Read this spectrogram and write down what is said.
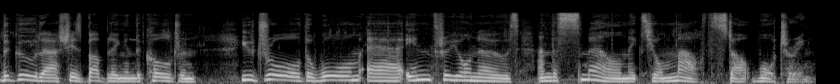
The goulash is bubbling in the cauldron. You draw the warm air in through your nose, and the smell makes your mouth start watering.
